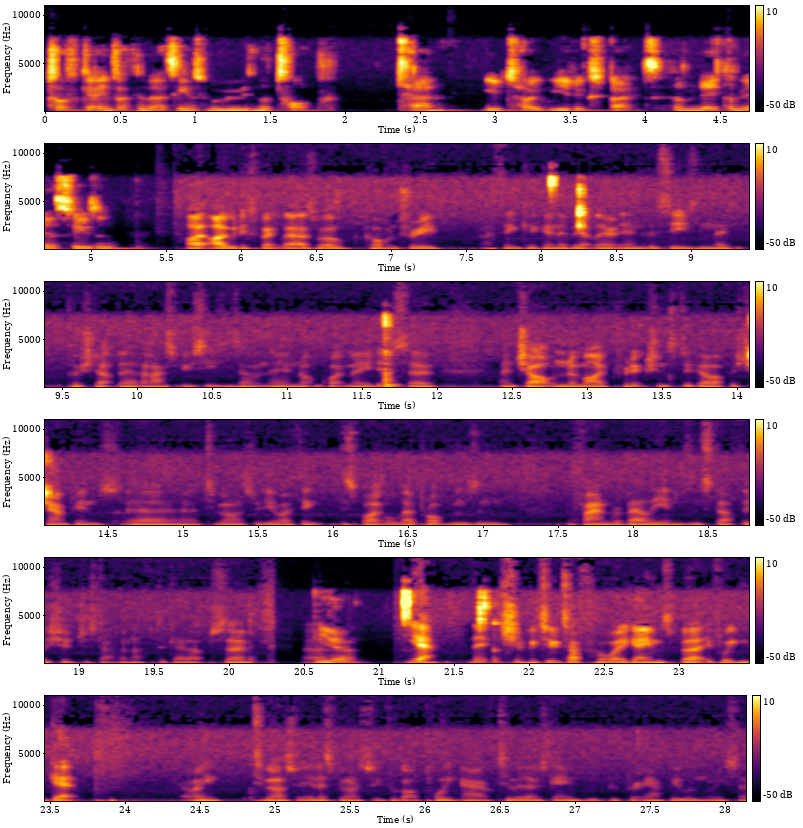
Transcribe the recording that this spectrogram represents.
Tough games. I think their teams will be in the top ten. You'd hope, you'd expect, and they're coming in the season. I, I would expect that as well. Coventry, I think, are going to be up there at the end of the season. They've pushed up there the last few seasons, haven't they? And not quite made it. So, and Charlton are my predictions to go up as champions. Uh, to be honest with you, I think despite all their problems and fan rebellions and stuff, they should just have enough to get up. So, uh, Yeah. yeah, it should be two tough away games. But if we can get, I mean, to be honest with you, let's be honest, if we got a point out of two of those games, we'd be pretty happy, wouldn't we? So,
